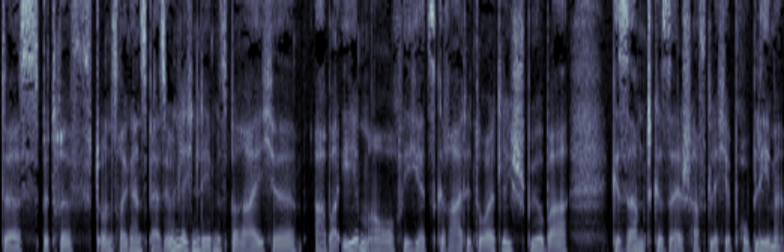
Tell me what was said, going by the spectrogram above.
Das betrifft unsere ganz persönlichen Lebensbereiche, aber eben auch, wie jetzt gerade deutlich spürbar, gesamtgesellschaftliche Probleme.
